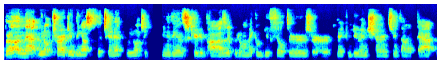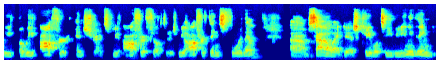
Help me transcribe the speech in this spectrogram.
But other than that, we don't charge anything else for the tenant. We don't take anything as a security deposit. We don't make them do filters or make them do insurance or anything like that. We but we offer insurance. We offer filters. We offer things for them um, satellite dish, cable TV, anything you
